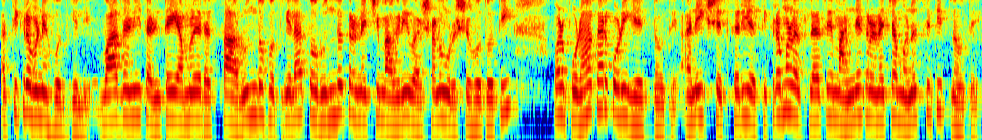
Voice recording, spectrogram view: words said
अतिक्रमणे होत गेली. वाद आणि तंटे यामुळे रस्ता अरुंद होत गेला. तो रुंद करण्याची मागणी वर्षानुवर्षे होत होती पण पुढाकार कोणी घेत नव्हते. अनेक शेतकरी अतिक्रमण असल्याचे मान्य करण्याच्या मनस्थितीत नव्हते.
